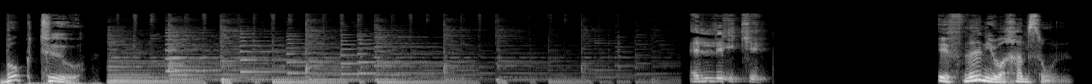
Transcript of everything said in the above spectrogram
بوك تو. elli iki. اثنان وخمسون.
